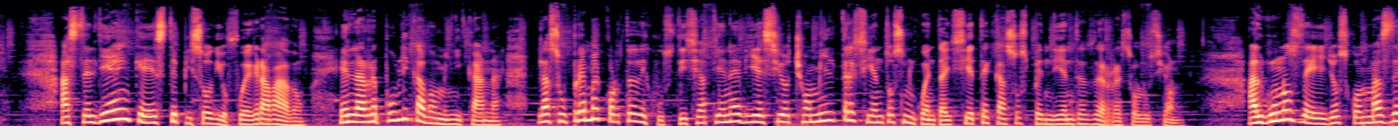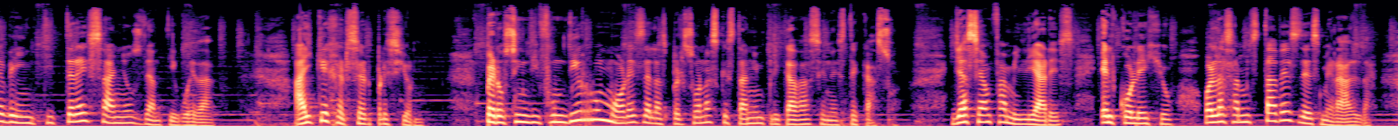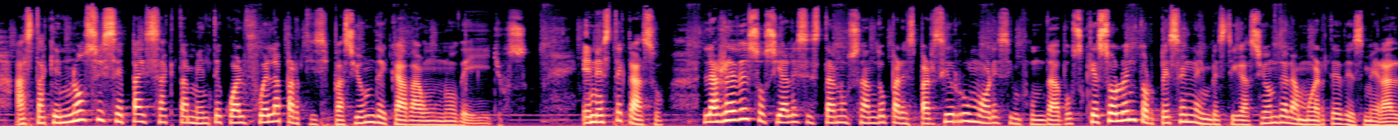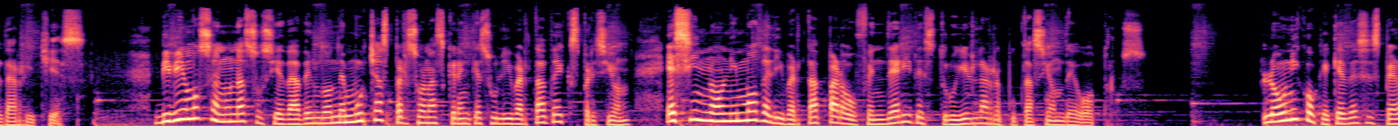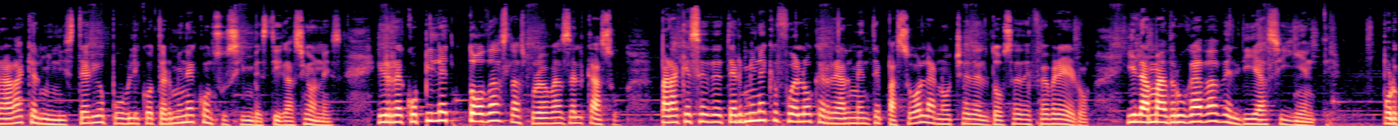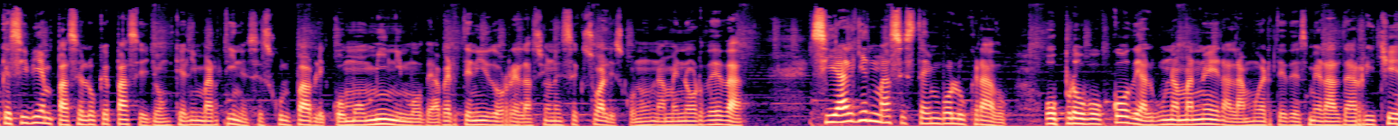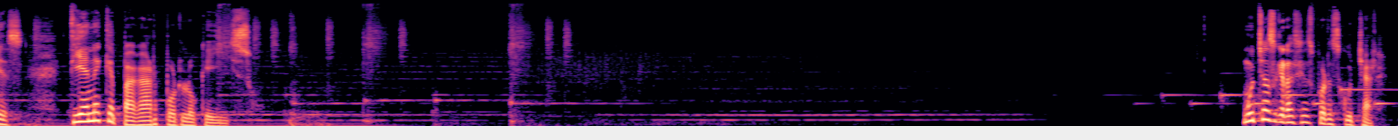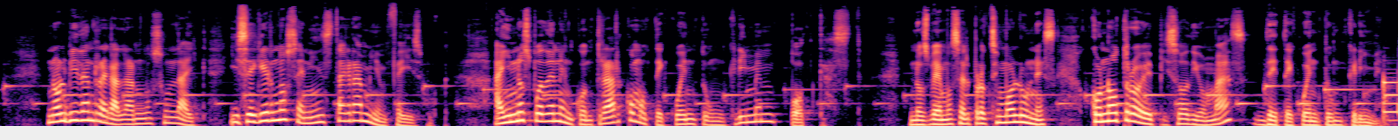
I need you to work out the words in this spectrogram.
Hasta el día en que este episodio fue grabado, en la República Dominicana, la Suprema Corte de Justicia tiene 18.357 casos pendientes de resolución, algunos de ellos con más de 23 años de antigüedad. Hay que ejercer presión, pero sin difundir rumores de las personas que están implicadas en este caso ya sean familiares, el colegio o las amistades de Esmeralda, hasta que no se sepa exactamente cuál fue la participación de cada uno de ellos. En este caso, las redes sociales se están usando para esparcir rumores infundados que solo entorpecen la investigación de la muerte de Esmeralda Riches. Vivimos en una sociedad en donde muchas personas creen que su libertad de expresión es sinónimo de libertad para ofender y destruir la reputación de otros. Lo único que queda es esperar a que el Ministerio Público termine con sus investigaciones y recopile todas las pruebas del caso para que se determine qué fue lo que realmente pasó la noche del 12 de febrero y la madrugada del día siguiente porque si bien pase lo que pase, John Kelly Martínez es culpable como mínimo de haber tenido relaciones sexuales con una menor de edad, si alguien más está involucrado o provocó de alguna manera la muerte de Esmeralda Richies, tiene que pagar por lo que hizo. Muchas gracias por escuchar. No olviden regalarnos un like y seguirnos en Instagram y en Facebook. Ahí nos pueden encontrar como Te Cuento un Crimen Podcast. Nos vemos el próximo lunes con otro episodio más de Te Cuento un Crimen.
